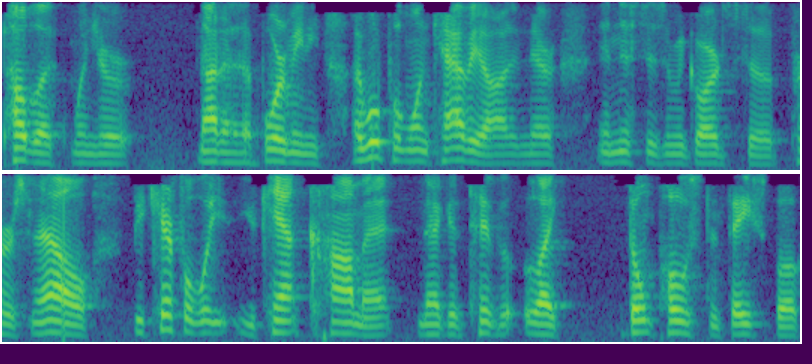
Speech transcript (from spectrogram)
public when you're not at a board meeting. I will put one caveat in there, and this is in regards to personnel. Be careful what you, you can't comment negative, like don't post in Facebook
